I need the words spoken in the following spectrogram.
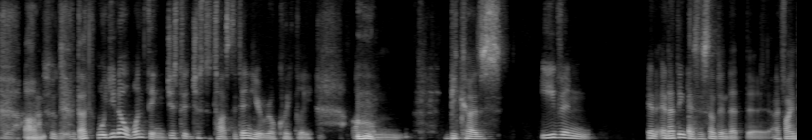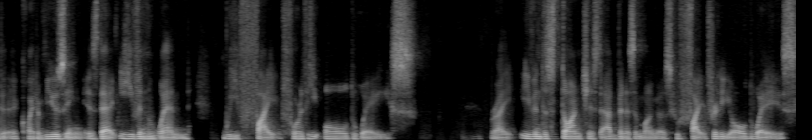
Yeah, Um, absolutely. that- well, you know, one thing just to just to toss it in here real quickly, Mhm. um, because even and, and I think this is something that uh, I find quite amusing is that even when we fight for the old ways, right? Even the staunchest Adventists among us who fight for the old ways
